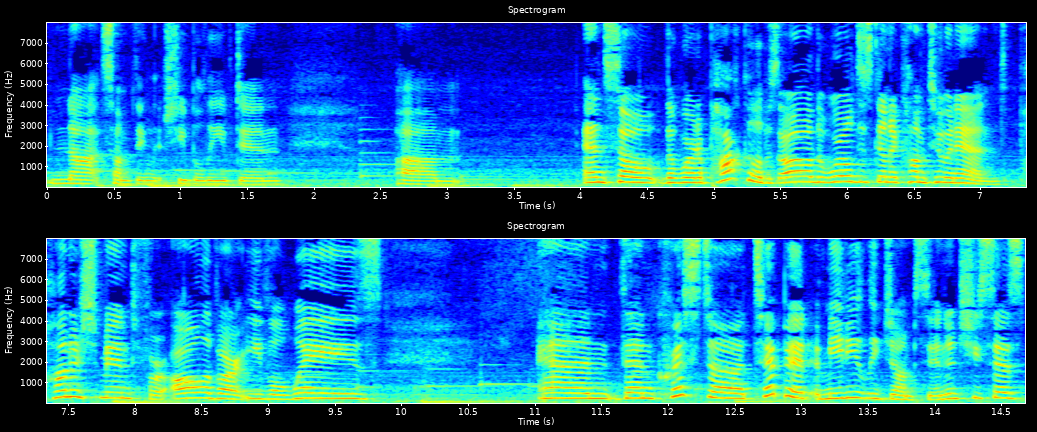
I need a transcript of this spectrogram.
not something that she believed in. Um, and so the word apocalypse, oh, the world is going to come to an end. Punishment for all of our evil ways. And then Krista Tippett immediately jumps in and she says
